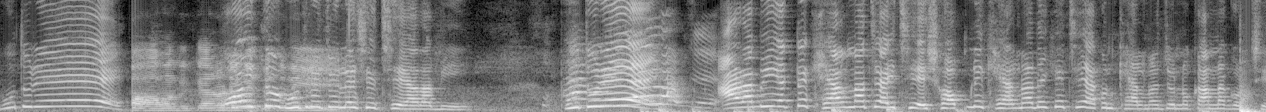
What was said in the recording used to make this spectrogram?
ভুতুরে ওই তো? ভুতুরে চলে এসেছে আরবি। ভুতুরে আরবি একটা খেলনা চাইছে। স্বপ্নে খেলনা দেখেছে এখন খেলনার জন্য কান্না করছে।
